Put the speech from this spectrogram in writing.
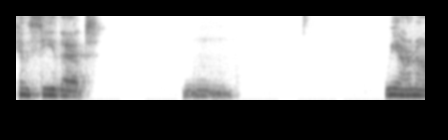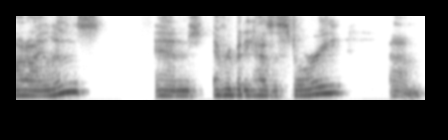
can see that mm, we are not islands and everybody has a story. Um,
